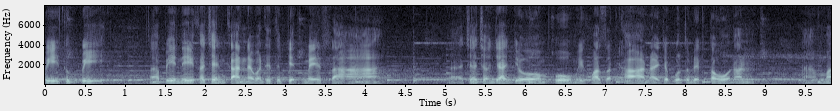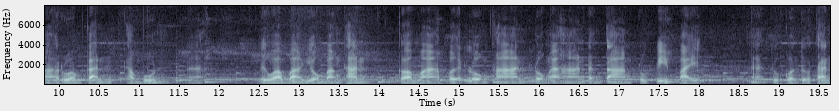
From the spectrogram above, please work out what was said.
ปีทุกปี ปีนี้ก็เช่นกันในวันที่ 17 เมษาเชิญชวนญาติโยม ผู้มีความศรัทธาในเจ้าคุณสมเด็จโตนั้นมาร่วมกันทำบุญ หรือว่าบางโยมบางท่านก็มาเปิดโรงทานโรงอาหารต่างๆ ทุกปีไป ทุกคนทุกท่าน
